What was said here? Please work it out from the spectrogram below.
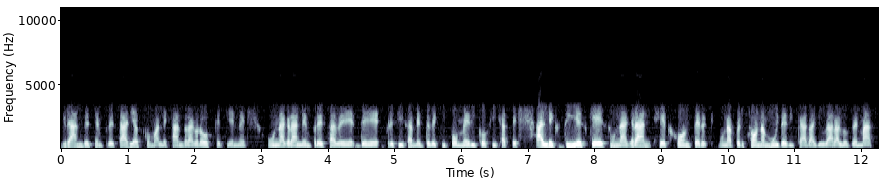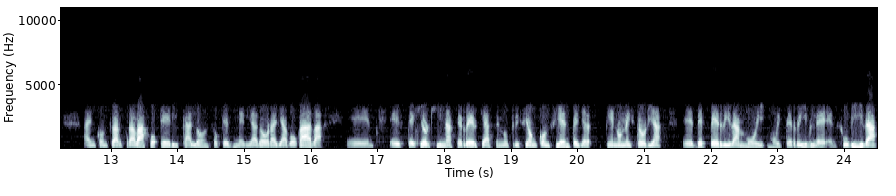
grandes empresarias como Alejandra Gross, que tiene una gran empresa de, de precisamente de equipo médico, fíjate, Alex Díez, que es una gran headhunter, una persona muy dedicada a ayudar a los demás a encontrar trabajo, Erika Alonso, que es mediadora y abogada, eh, este, Georgina Ferrer, que hace nutrición consciente, ya tiene una historia eh, de pérdida muy, muy terrible en su vida,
